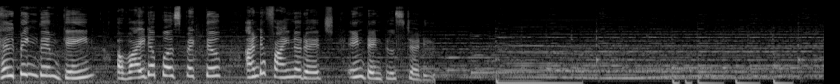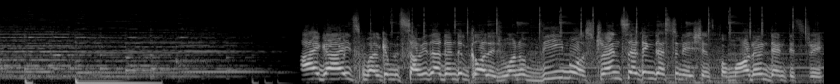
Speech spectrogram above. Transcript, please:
helping them gain a wider perspective and a finer edge in dental studies. Hi guys, welcome to Saveetha Dental College, one of the most trend-setting destinations for modern dentistry.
